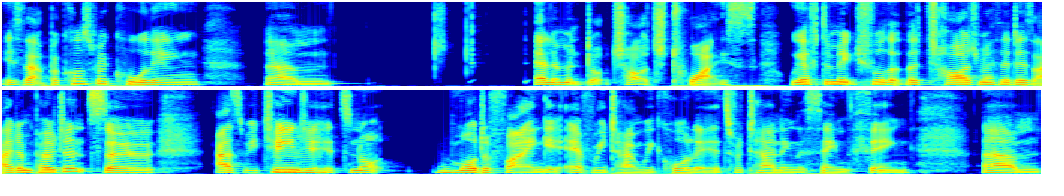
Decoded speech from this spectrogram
is that because we're calling um, element.charge twice, we have to make sure that the charge method is idempotent. So as we change mm-hmm. it, it's not modifying it every time we call it, it's returning the same thing. Um,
